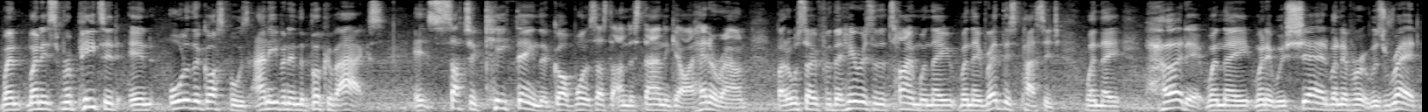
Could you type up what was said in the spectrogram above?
When, when it's repeated in all of the Gospels and even in the book of Acts, it's such a key thing that God wants us to understand and get our head around. But also for the hearers of the time when they when they read this passage, when they heard it, when they when it was shared, whenever it was read,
